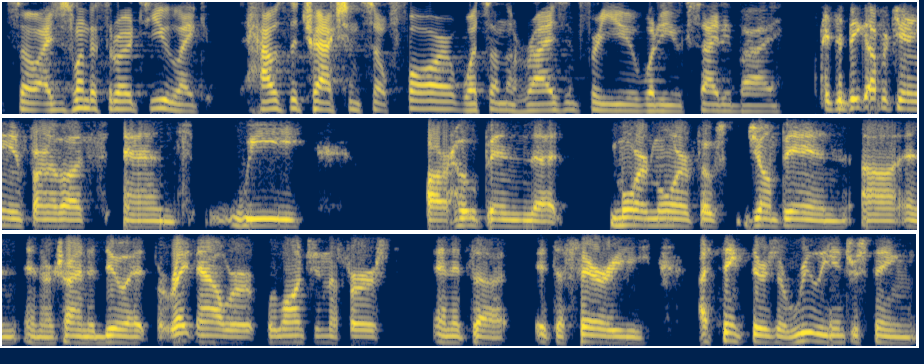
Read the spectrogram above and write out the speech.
So I just wanted to throw it to you, like how's the traction so far? What's on the horizon for you? What are you excited by? It's a big opportunity in front of us, and we are hoping that more and more folks jump in uh, and, and are trying to do it. But right now, we're we're launching the first and it's a it's a ferry. I think there's a really interesting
